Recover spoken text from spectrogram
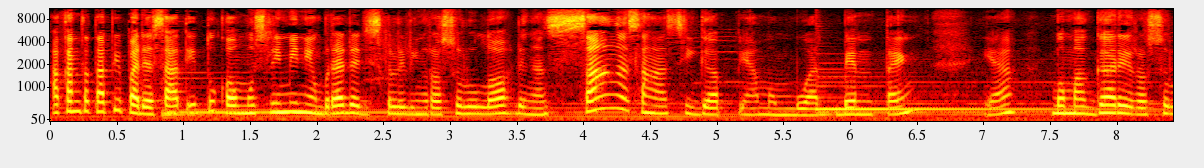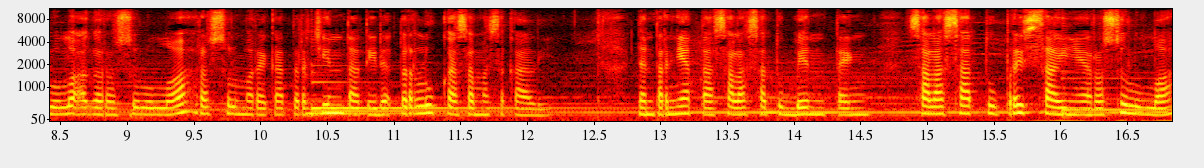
Akan tetapi pada saat itu kaum muslimin yang berada di sekeliling Rasulullah dengan sangat-sangat sigap ya membuat benteng ya, memagari Rasulullah agar Rasulullah, Rasul mereka tercinta tidak terluka sama sekali. Dan ternyata salah satu benteng, salah satu perisainya Rasulullah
